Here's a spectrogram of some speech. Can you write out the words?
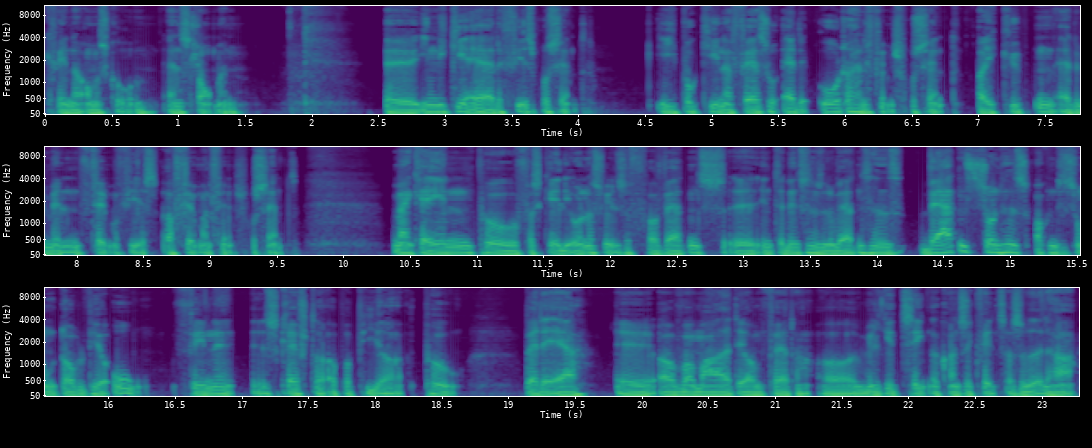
kvinder omskåret, anslår man. Øh, I Nigeria er det 80 procent. I Burkina Faso er det 98 procent, og i Ægypten er det mellem 85 og 95 procent. Man kan ende på forskellige undersøgelser for verdens, øh, internationale verdens, verdens sundhedsorganisation WHO finde øh, skrifter og papirer på, hvad det er, øh, og hvor meget det omfatter, og hvilke ting og konsekvenser osv. det har.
